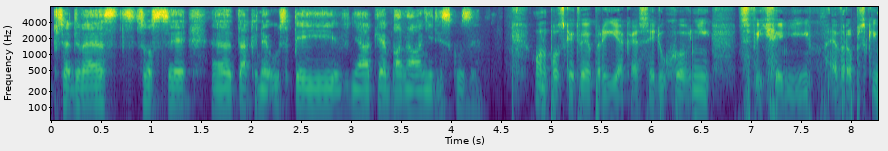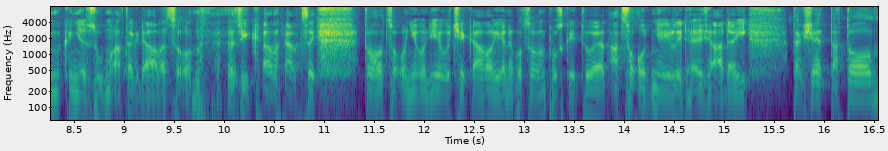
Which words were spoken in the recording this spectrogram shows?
předvést, co si, e, tak neuspějí v nějaké banální diskuzi. On poskytuje prý jakési duchovní cvičení evropským knězům a tak dále, co on říká v rámci toho, co oni od něj očekávají, nebo co on poskytuje a co od něj lidé žádají. Takže tato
